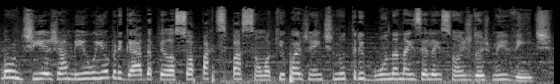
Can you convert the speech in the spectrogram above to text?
Bom dia, Jamil, e obrigada pela sua participação aqui com a gente no Tribuna nas eleições de 2020.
